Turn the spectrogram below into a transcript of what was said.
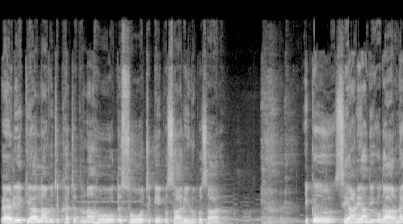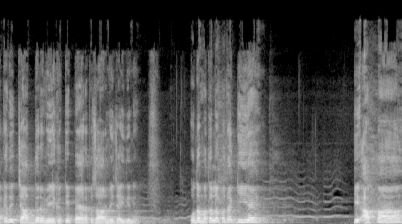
ਭੈੜੇ ਖਿਆਲਾਂ ਵਿੱਚ ਖਚਤ ਨਾ ਹੋ ਤੇ ਸੋਚ ਕੇ ਪਸਾਰੇ ਨੂੰ ਪਸਾਰ। ਇੱਕ ਸਿਆਣਿਆਂ ਦੀ ਉਦਾਹਰਨ ਹੈ, ਕਹਿੰਦੇ ਚਾਦਰ ਵੇਖ ਕੇ ਪੈਰ ਪਸਾਰਨੇ ਚਾਹੀਦੇ ਨੇ। ਉਹਦਾ ਮਤਲਬ ਪਤਾ ਕੀ ਹੈ? ਕਿ ਆਪਾਂ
